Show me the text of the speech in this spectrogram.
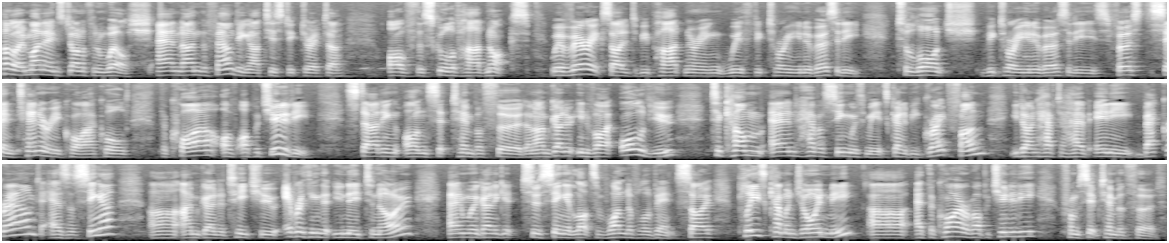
Hello, my name's Jonathon Welch and I'm the founding artistic director of the School of Hard Knocks. We're very excited to be partnering with Victoria University to launch Victoria University's first centenary choir called the Choir of Opportunity, starting on September 3rd. And I'm going to invite all of you to come and have a sing with me. It's going to be great fun. You don't have to have any background as a singer. Uh, I'm going to teach you everything that you need to know, and we're going to get to sing at lots of wonderful events. So please come and join me uh, at the Choir of Opportunity from September 3rd.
